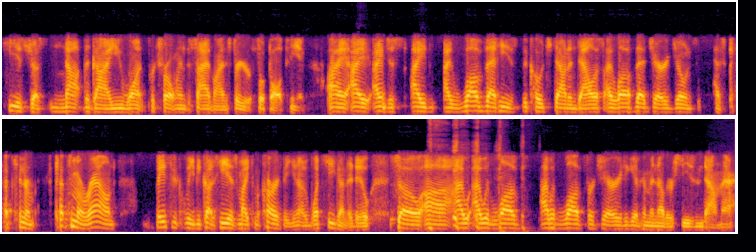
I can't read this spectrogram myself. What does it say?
He is just not the guy you want patrolling the sidelines for your football team. I, I, I just I I love that he's the coach down in Dallas. I love that Jerry Jones has kept him kept him around basically because he is Mike McCarthy. You know, what's he going to do? So uh, I, I would love I would love for Jerry to give him another season down there.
